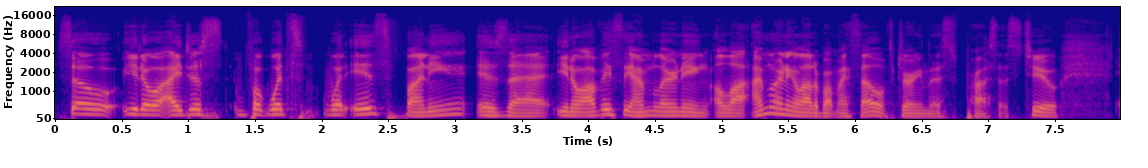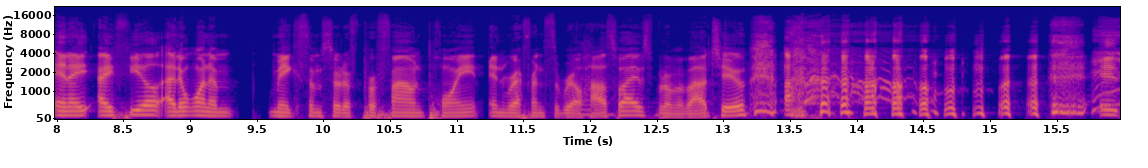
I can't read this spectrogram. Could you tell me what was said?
So you know, I just but what's what is funny is that you know obviously I'm learning a lot. I'm learning a lot about myself during this process too, and I I feel I don't want to make some sort of profound point and reference the Real Housewives, but I'm about to. it,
